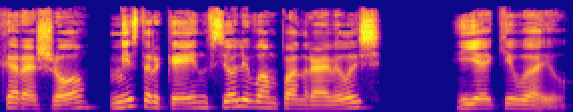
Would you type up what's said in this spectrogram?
«Хорошо. Мистер Кейн, все ли вам понравилось?» Я киваю.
